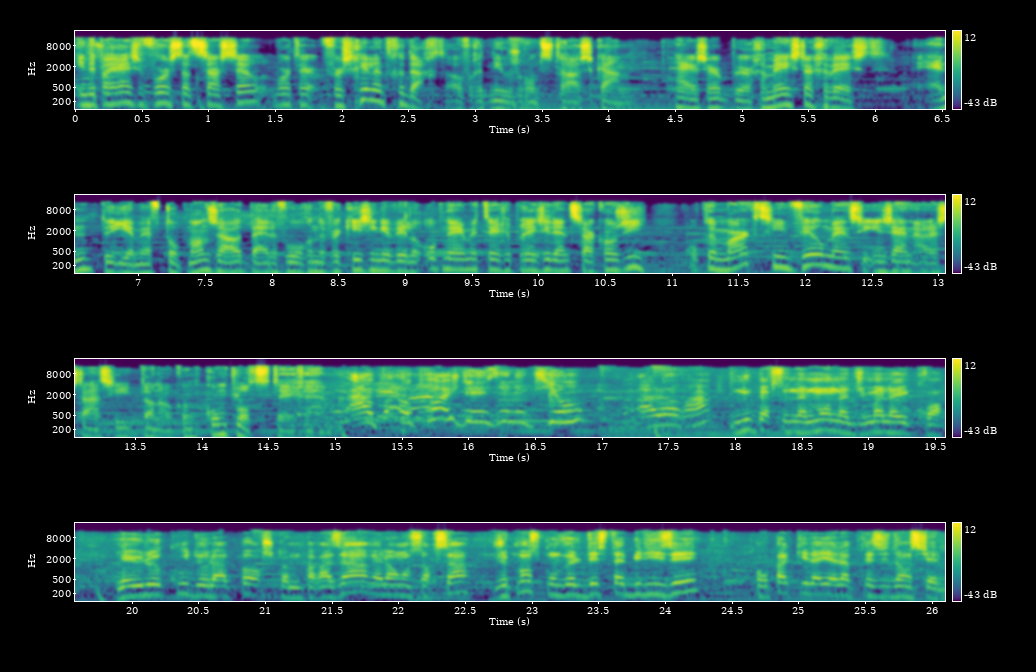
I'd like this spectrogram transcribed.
In de Parijse voorstad Sarcelles wordt er verschillend gedacht over het nieuws rond Strauss-Kaan. Hij is er burgemeester geweest. En de IMF-topman zou het bij de volgende verkiezingen willen opnemen tegen president Sarkozy. Op de markt zien veel mensen in zijn arrestatie dan ook een complot tegen hem. Au, au proche des élections, alors hein? Nous, personnellement, on a du mal à y croire. Il y a eu le coup de la Porsche comme par hasard, et là on sort ça. Je pense qu'on veut le déstabiliser pour pas qu'il aille à la présidentielle.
